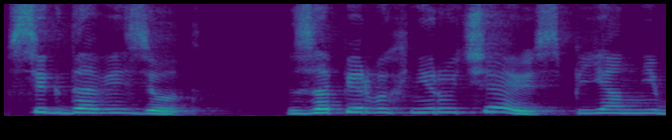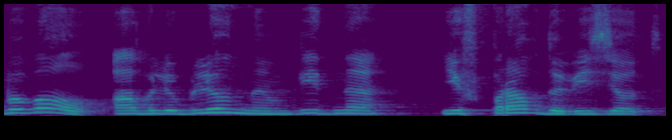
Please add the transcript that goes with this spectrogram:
всегда везет. За первых не ручаюсь, пьян не бывал, а влюбленным, видно, и вправду везет.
